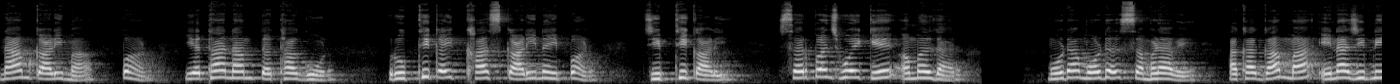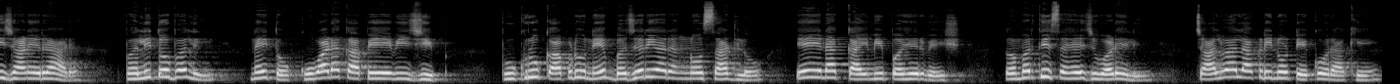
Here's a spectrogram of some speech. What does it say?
નામ કાળીમાં, પણ યથા નામ તથા ગુણ. રૂપથી કંઈક ખાસ કાળી નહીં પણ જીભથી કાળી. સરપંચ હોય કે અમલદાર મોઢા મોઢ સંભળાવે. આખા ગામમાં એના જીભની જાણે રાડ. ભલી તો ભલી, નહીં તો કુવાડા કાપે એવી જીભ. ભૂખરું કાપડું ને બજરિયા રંગનો સાડલો, એ એના કાયમી પહેરવેશ. કમરથી સહેજ વળેલી, ચાલવા લાકડીનો ટેકો રાખે.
